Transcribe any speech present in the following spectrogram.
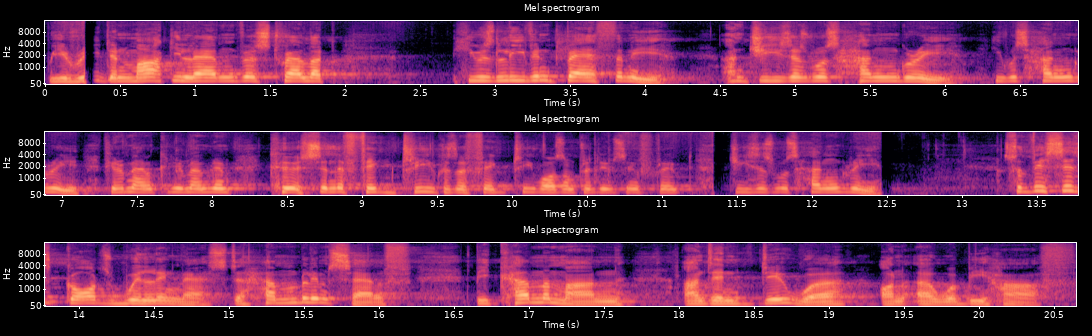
We read in Mark 11, verse 12, that he was leaving Bethany and Jesus was hungry. He was hungry. If you remember, can you remember him cursing the fig tree because the fig tree wasn't producing fruit? Jesus was hungry. So, this is God's willingness to humble himself, become a man, and endure on our behalf.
